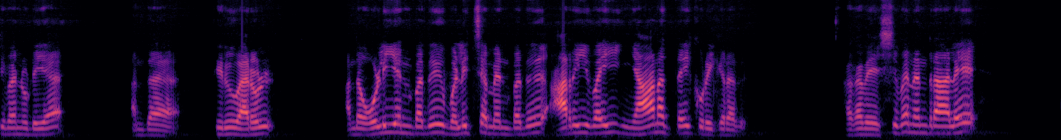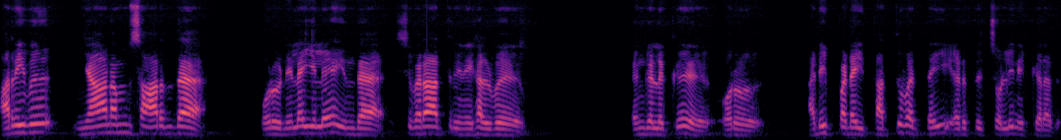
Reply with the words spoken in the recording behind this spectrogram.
சிவனுடைய அந்த திருவருள் அந்த ஒளி என்பது வெளிச்சம் என்பது அறிவை ஞானத்தை குறிக்கிறது. ஆகவே சிவன் என்றாலே அறிவு ஞானம் சார்ந்த ஒரு நிலையிலே இந்த சிவராத்திரி நிகழ்வு எங்களுக்கு ஒரு அடிப்படை தத்துவத்தை எடுத்து சொல்லி நிற்கிறது.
